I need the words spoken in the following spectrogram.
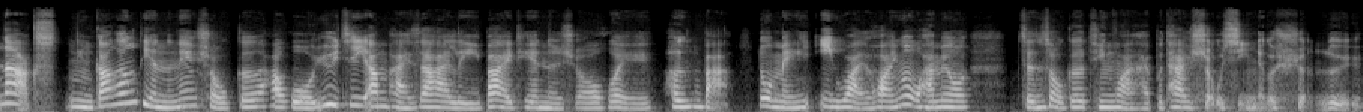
Nux，你刚刚点的那首歌啊，我预计安排在礼拜天的时候会哼吧。如果没意外的话，因为我还没有整首歌听完还不太熟悉那个旋律，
